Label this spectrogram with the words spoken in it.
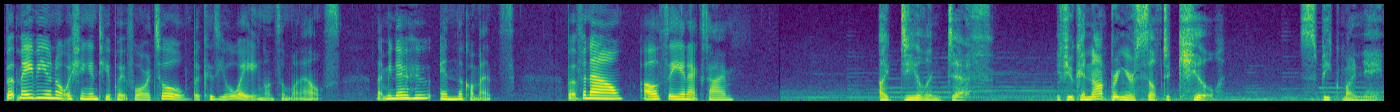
But maybe you're not wishing in 2.4 at all because you're waiting on someone else. Let me know who in the comments. But for now, I'll see you next time. I deal in death. If you cannot bring yourself to kill, speak my name.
